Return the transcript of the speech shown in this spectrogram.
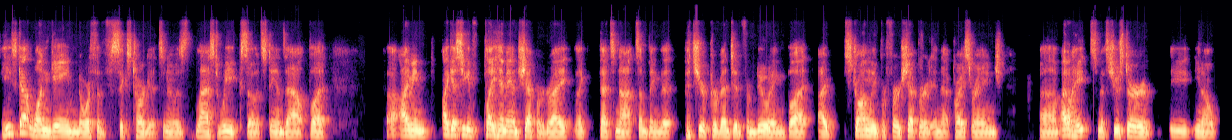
He's got one game north of six targets, and it was last week, so it stands out. But uh, I mean, I guess you can play him and Shepard, right? Like that's not something that that you're prevented from doing. But I strongly prefer Shepard in that price range. Um, I don't hate Smith Schuster. You know,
